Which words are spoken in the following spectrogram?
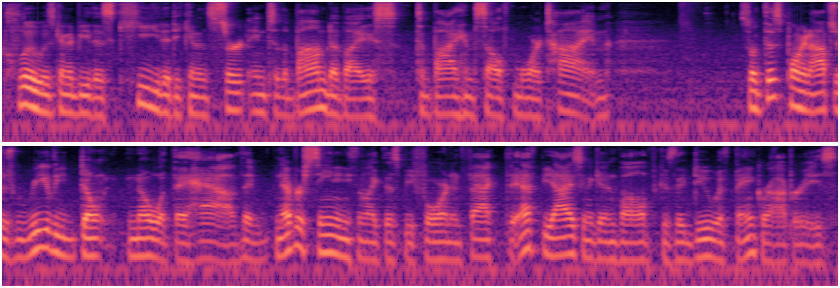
clue is going to be this key that he can insert into the bomb device to buy himself more time so at this point, officers really don't know what they have. They've never seen anything like this before. And in fact, the FBI is going to get involved because they do with bank robberies.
